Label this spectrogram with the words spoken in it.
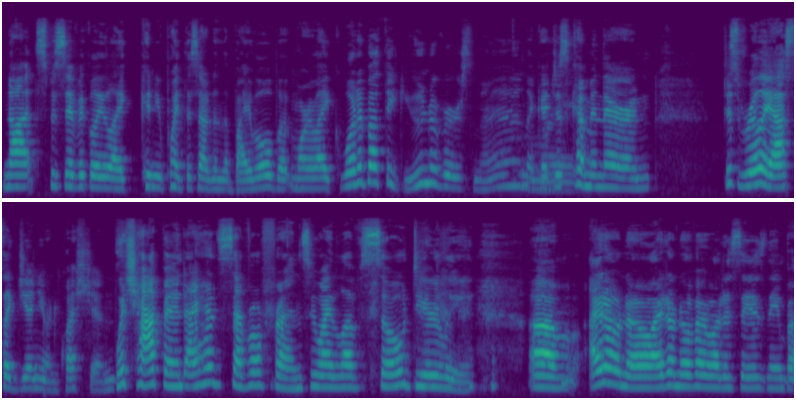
not specifically like, can you point this out in the Bible, but more like, what about the universe, man? Like, I just come in there and just really ask like genuine questions. Which happened. I had several friends who I love so dearly. um, I don't know. I don't know if I want to say his name, but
